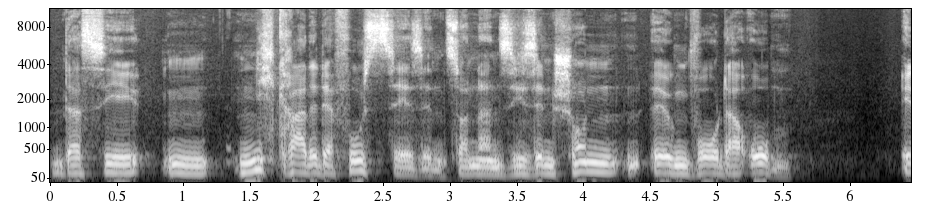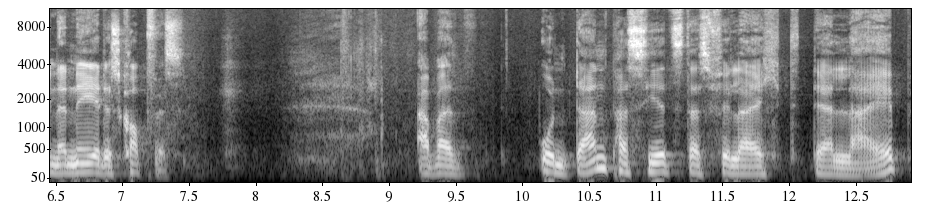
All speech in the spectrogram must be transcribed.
dass sie mh, hm, nicht gerade der Fußzeh sind, sondern sie sind schon irgendwo da oben, in der Nähe des Kopfes. Aber und dann passiert es, dass vielleicht der Leib,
